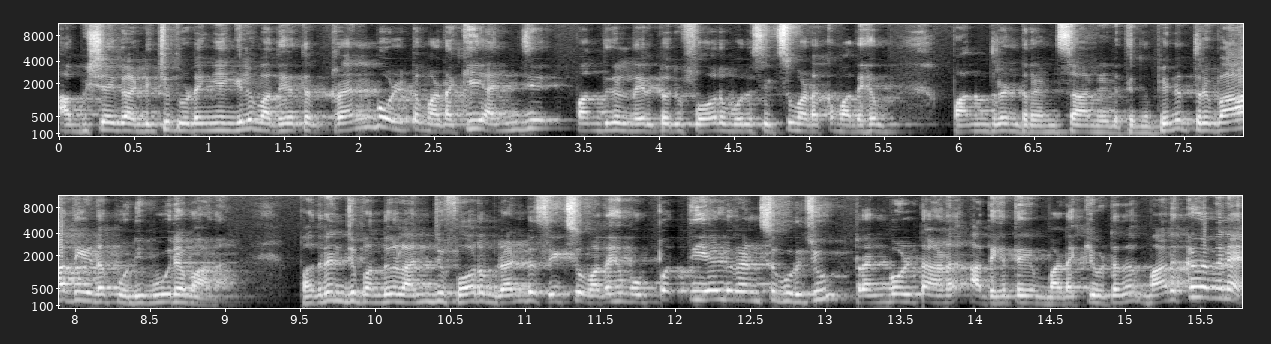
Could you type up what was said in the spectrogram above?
അഭിഷേക് അടിച്ചു തുടങ്ങിയെങ്കിലും അദ്ദേഹത്തെ ട്രെൻ ബോൾട്ട് മടക്കി അഞ്ച് പന്തുകൾ നേരിട്ട് ഒരു ഫോറും ഒരു സിക്സും അടക്കം അദ്ദേഹം പന്ത്രണ്ട് റൺസാണ് എടുത്തിരുന്നത്. പിന്നെ ത്രിപാഠിയുടെ പൊടിപൂരമാണ്. പതിനഞ്ച് പന്തുകൾ അഞ്ച് ഫോറും രണ്ട് സിക്സും അദ്ദേഹം മുപ്പത്തിയേഴ് റൺസ് കുറിച്ചു. ട്രെൻ ബോൾട്ടാണ് അദ്ദേഹത്തെ മടക്കി വിട്ടത്. മർക്കളവിനെ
